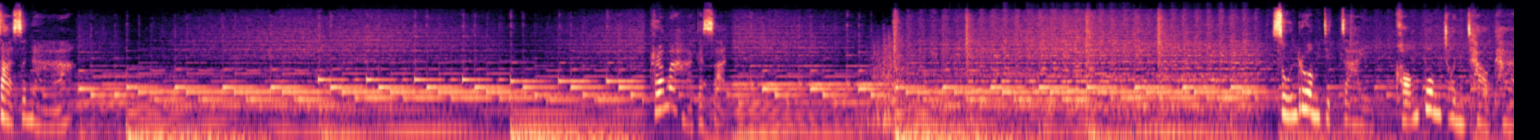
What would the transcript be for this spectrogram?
ศาสนา พระมหากษัตริย์ ศูนย์รวมจิตใจของปวงชนชาวไทย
